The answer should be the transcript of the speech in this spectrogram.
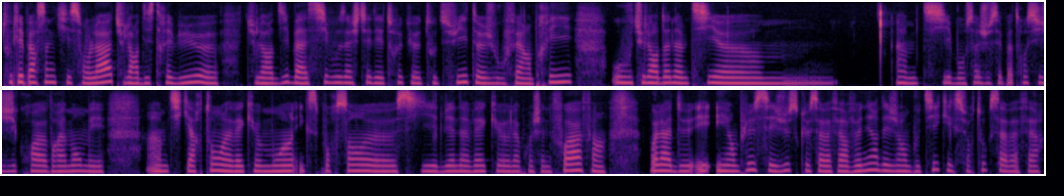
toutes les personnes qui sont là, tu leur distribues, euh, tu leur dis, bah, si vous achetez des trucs euh, tout de suite, je vous fais un prix, ou tu leur donnes un petit un petit, bon ça je sais pas trop si j'y crois vraiment, mais un petit carton avec moins X% euh, s'ils viennent avec la prochaine fois. Enfin voilà, de, et, en plus c'est juste que ça va faire venir des gens en boutique et surtout que ça va faire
